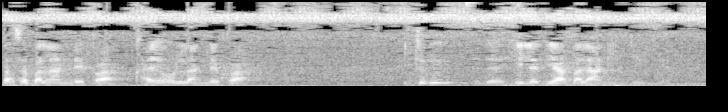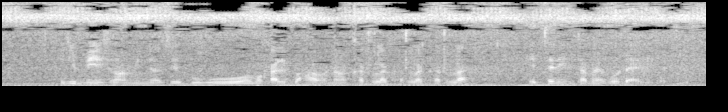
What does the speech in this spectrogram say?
රස බලන්න එපා, කය හොල්ලන්න එපා. ඉතුරු හිල දිහා බලන්න ඉන්නේ. ඉතින් මේ ස්වාමීන් වහන්සේ බොහෝම කල් භාවනා කරලා කරලා කරලා එතනින් තමයි ගොඩ ඇවිල්ලා තියෙන්නේ.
